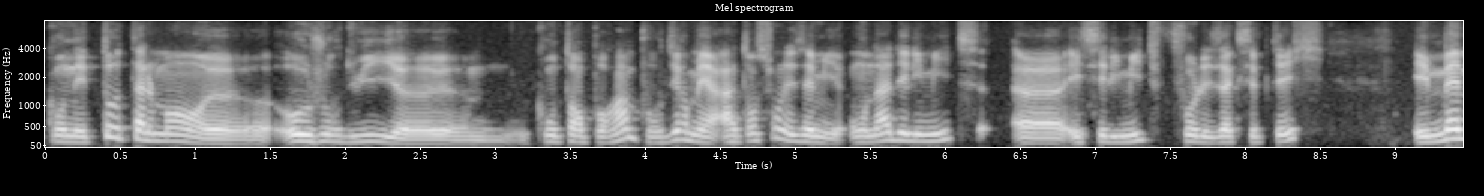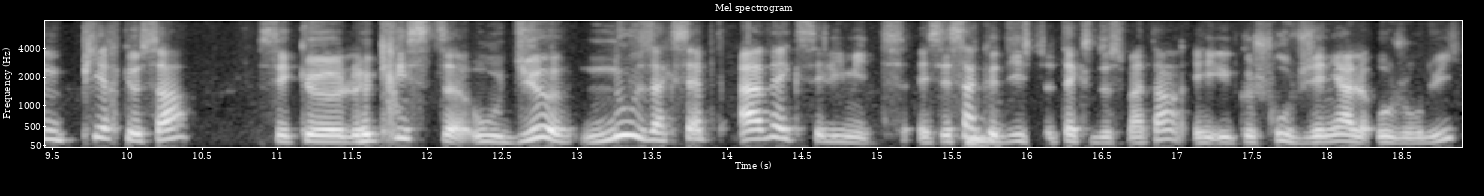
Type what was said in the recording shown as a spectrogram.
qu'on est totalement aujourd'hui contemporain pour dire mais attention les amis, on a des limites et ces limites, faut les accepter. Et même pire que ça, c'est que le Christ ou Dieu nous accepte avec ses limites. Et c'est ça que dit ce texte de ce matin et que je trouve génial aujourd'hui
